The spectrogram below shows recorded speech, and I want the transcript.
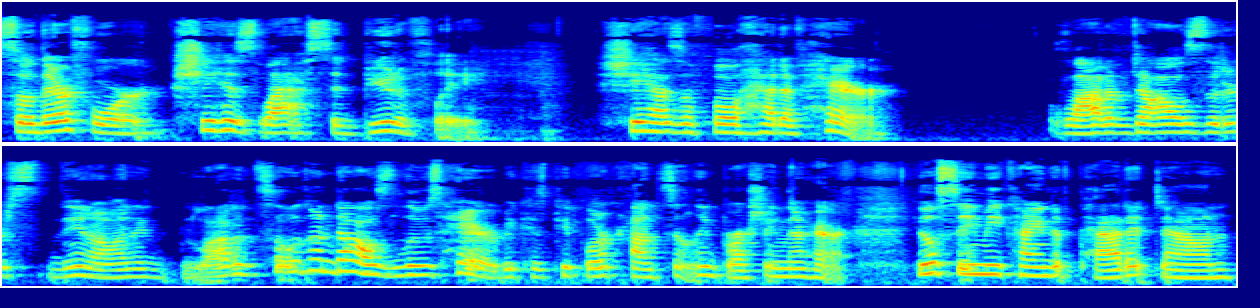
so therefore, she has lasted beautifully. She has a full head of hair. A lot of dolls that are, you know, and a lot of silicone dolls lose hair because people are constantly brushing their hair. You'll see me kind of pat it down,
